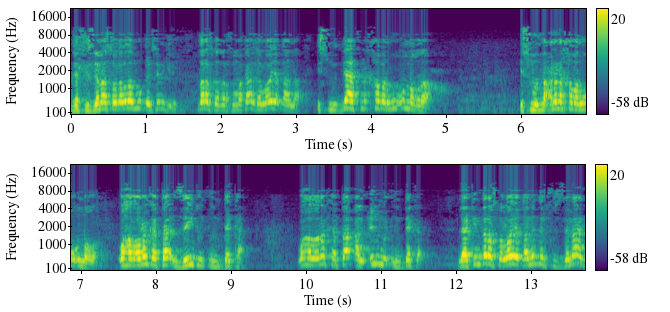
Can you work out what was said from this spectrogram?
Darfu zamaan soo labada muu qaybsami jiray. Darafka darfu makaanka loo yaqaana ismu daatna khabar wuu u noqdaa. Ismulmacnona khabar wuu u noqdaa. Waxaad odhan kartaa zaydun cindaka waxaad odhan kartaa alcilmu cindaka laakin darafka loo yaqaano darfu zamaan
